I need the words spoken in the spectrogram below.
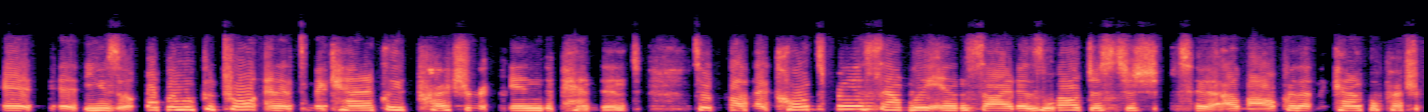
It, it uses open loop control and it's mechanically pressure independent. So it's got that cone spring assembly inside as well, just to, to allow for that mechanical pressure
